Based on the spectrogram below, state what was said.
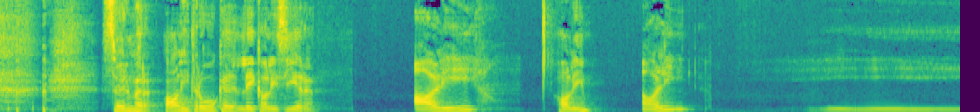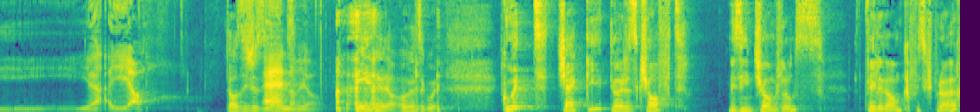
Soll man alle Drogen legalisieren? Alle, Alle? Alle? Ja, ja. Das ist Ja. Einer ja. Einer ja, also gut. Gut, Jackie, du hast es geschafft. Wir sind schon am Schluss. Vielen Dank fürs Gespräch.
